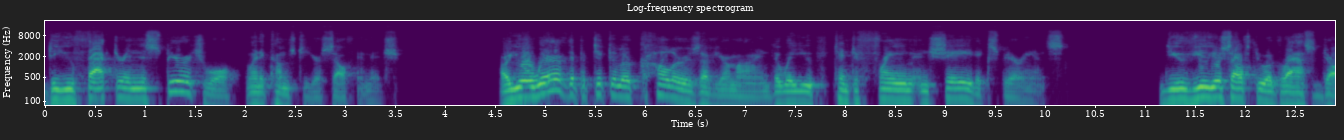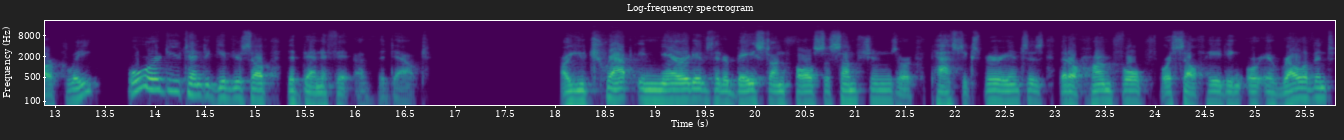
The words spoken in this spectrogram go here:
Do you factor in the spiritual when it comes to your self image? Are you aware of the particular colors of your mind, the way you tend to frame and shade experience? Do you view yourself through a glass darkly, or do you tend to give yourself the benefit of the doubt? Are you trapped in narratives that are based on false assumptions or past experiences that are harmful or self hating or irrelevant?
